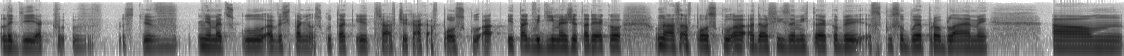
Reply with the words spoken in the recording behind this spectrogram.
lidi jak v, prostě v Německu a ve Španělsku, tak i třeba v Čechách a v Polsku. A i tak vidíme, že tady jako u nás a v Polsku a, a dalších zemích to jakoby způsobuje problémy. Um,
